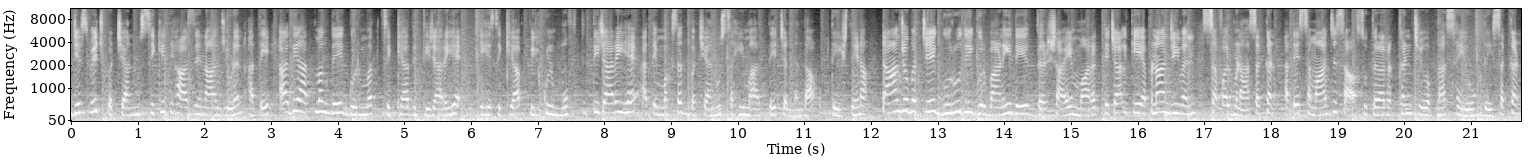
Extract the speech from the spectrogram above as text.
ਜਿਸ ਵਿੱਚ ਬੱਚਿਆਂ ਨੂੰ ਸਿੱਖ ਇਤਿਹਾਸ ਦੇ ਨਾਲ ਜੁੜਨ ਅਤੇ ਅਧਿਆਤਮਕ ਦੇ ਗੁਰਮਤ ਸਿੱਖਿਆ ਦਿੱਤੀ ਜਾ ਰਹੀ ਹੈ। ਇਹ ਸਿੱਖਿਆ ਬਿਲਕੁਲ ਮੁਫਤ ਦਿੱਤੀ ਜਾ ਰਹੀ ਹੈ ਅਤੇ ਮਕਸਦ ਬੱਚਿਆਂ ਨੂੰ ਸਹੀ ਮਾਰਗ ਤੇ ਚੱਲਣ ਦਾ ਉਪਦੇਸ਼ ਦੇਣਾ। ਤਾਂ ਜੋ ਬੱਚੇ ਗੁਰੂ ਦੀ ਗੁਰਬਾਣੀ ਦੇ ਦਰਸਾਏ ਮਾਰਗ ਤੇ ਚੱਲ ਕੇ ਆਪਣਾ ਜੀਵਨ ਸਫਲ ਬਣਾ ਸਕਣ ਅਤੇ ਸਮਾਜ ਸਾਫ਼ ਸੁਥਰਾ ਰੱਖਣ 'ਚ ਆਪਣਾ ਸਹਿਯੋਗ ਦੇ ਸਕਣ।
